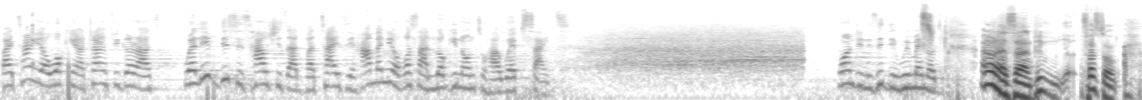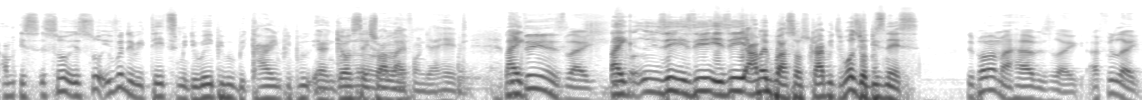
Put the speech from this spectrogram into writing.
by the time you're working, you're trying to figure out, well, if this is how she's advertising, how many of us are logging on to her website? Wondering, is it the women or the I don't understand. People, first off, ah, um, it's, it's so it's so even irritates me the way people be carrying people and girls' sexual life on their head. Like, the thing is like like is it is it is it how many people are subscribing to? What's your business? the problem I have is like I feel like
